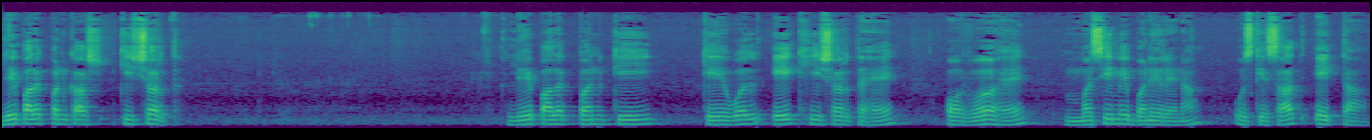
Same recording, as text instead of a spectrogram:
ले पालकपन का की शर्त। ले पालकपन की केवल एक ही शर्त है और वह है मसीह में बने रहना। उसके साथ एकता।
